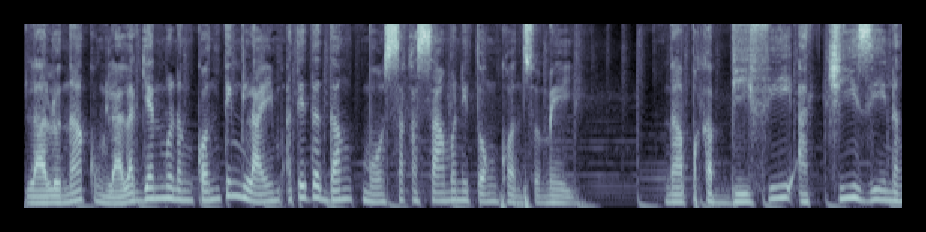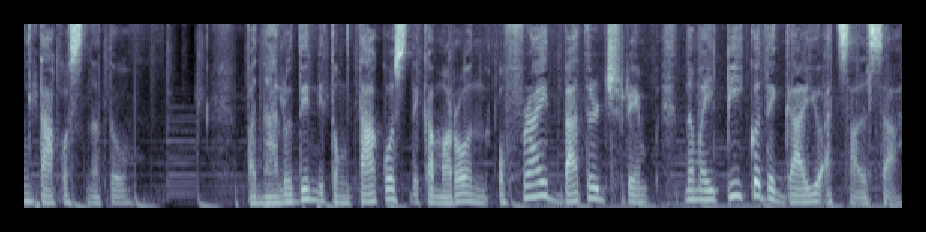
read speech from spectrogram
lalo na kung lalagyan mo ng konting lime at itadunk mo sa kasama nitong consomme. Napaka-beefy at cheesy ng tacos na to. Panalo din itong tacos de camaron o fried battered shrimp na may pico de gallo at salsa.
